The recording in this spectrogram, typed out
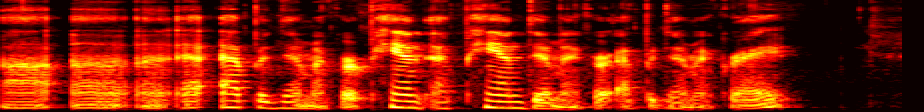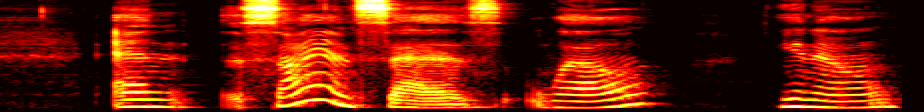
uh, an epidemic or pan, a pandemic or epidemic, right? And science says, well, you know,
